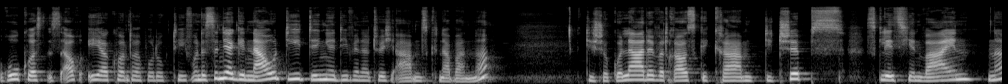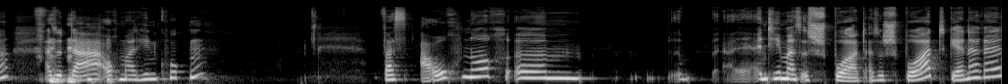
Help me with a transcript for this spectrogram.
Rohkost ist auch eher kontraproduktiv. Und es sind ja genau die Dinge, die wir natürlich abends knabbern, ne? Die Schokolade wird rausgekramt, die Chips, das Gläschen Wein, ne? Also da auch mal hingucken. Was auch noch ähm, ein Thema ist, ist Sport. Also Sport generell,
